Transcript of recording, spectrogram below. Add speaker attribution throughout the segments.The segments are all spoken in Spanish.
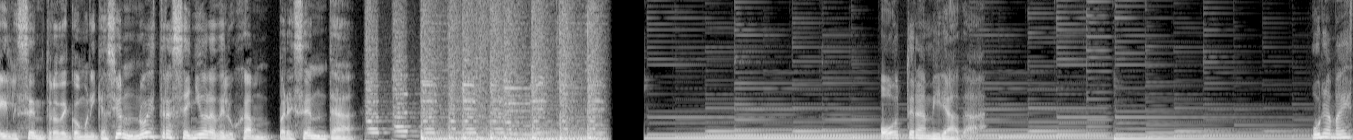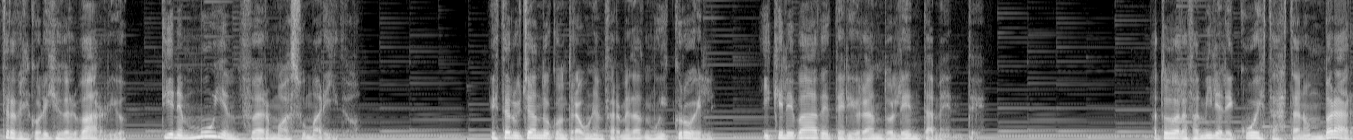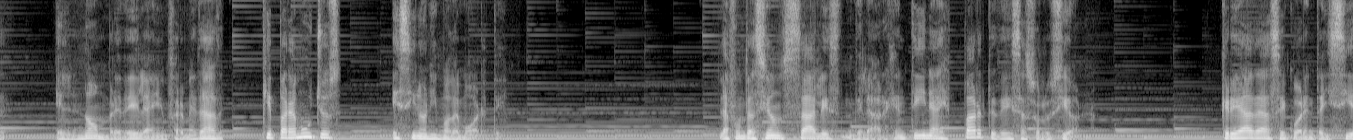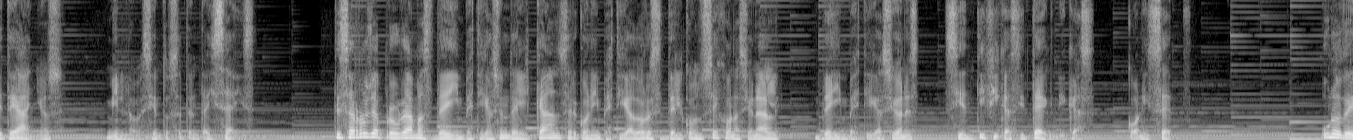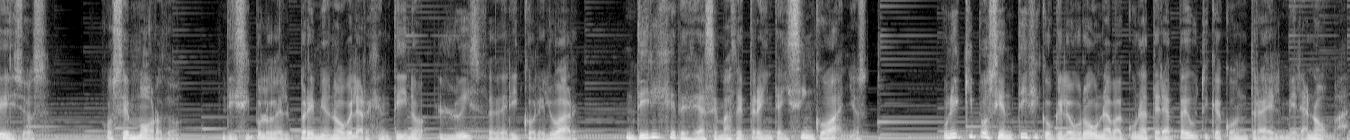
Speaker 1: El Centro de Comunicación Nuestra Señora de Luján presenta Otra mirada. Una maestra del colegio del barrio tiene muy enfermo a su marido. Está luchando contra una enfermedad muy cruel y que le va deteriorando lentamente. A toda la familia le cuesta hasta nombrar el nombre de la enfermedad que para muchos es sinónimo de muerte. La Fundación Sales de la Argentina es parte de esa solución. Creada hace 47 años, 1976, desarrolla programas de investigación del cáncer con investigadores del Consejo Nacional de Investigaciones Científicas y Técnicas, CONICET. Uno de ellos, José Mordo, discípulo del premio Nobel argentino Luis Federico Leluar, dirige desde hace más de 35 años un equipo científico que logró una vacuna terapéutica contra el melanoma,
